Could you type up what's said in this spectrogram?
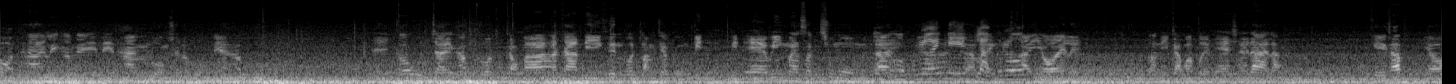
ลอดทางเลยครับในในทางหลวงชนบทเนี่ยครับแต่ก็อุ่นใจครับรถกลับมาอาการดีขึ้นเพราะหลังจากผมปิดปิดแอร์วิ่งมาสักชั่วโมงหนึงได้600เมตรกลับรถไอย้อยเลย ตอนนี้กลับมาเปิดแอร์ใช้ได้แล้วโอ เคครับ เดี๋ยว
